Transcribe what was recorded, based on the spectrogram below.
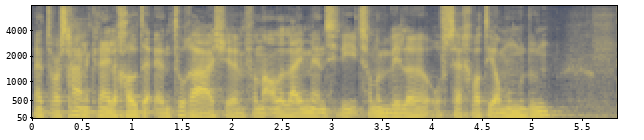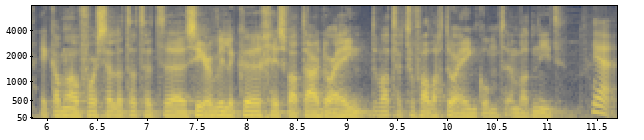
Met waarschijnlijk een hele grote entourage en van allerlei mensen die iets van hem willen of zeggen wat hij allemaal moet doen. Ik kan me wel voorstellen dat het eh, zeer willekeurig is wat, daar doorheen, wat er toevallig doorheen komt en wat niet. Ja,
